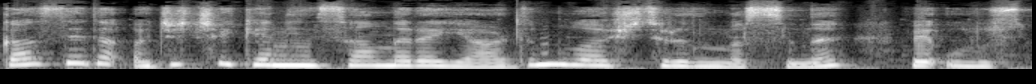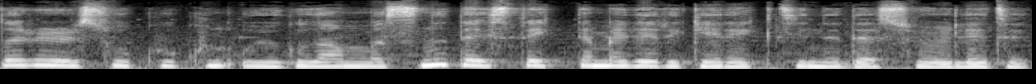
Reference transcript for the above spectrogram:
Gazze'de acı çeken insanlara yardım ulaştırılmasını ve uluslararası hukukun uygulanmasını desteklemeleri gerektiğini de söyledi.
